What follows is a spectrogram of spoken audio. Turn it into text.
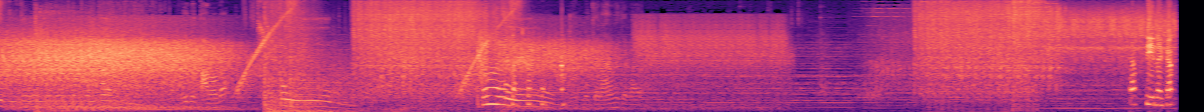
ตุ้มตุ้มตุ้มตุ้มตุ้มตุ้มตุ้มเฮ้ยมันตามเราแล้วตูมอู้ตู มันจะไร้าม่จะไรจับตีเลยครับ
